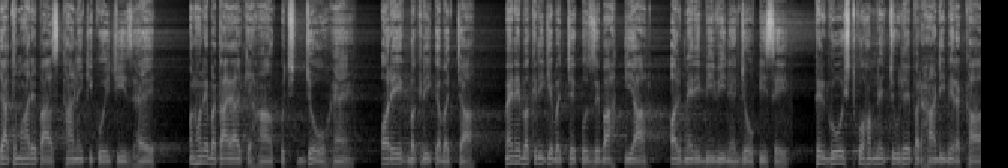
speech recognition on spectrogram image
کیا تمہارے پاس کھانے کی کوئی چیز ہے؟ انہوں نے بتایا کہ ہاں کچھ جو ہیں۔ اور ایک بکری کا بچہ۔ میں نے بکری کے بچے کو ذبح کیا اور میری بیوی نے جو پیسے، پھر گوشت کو ہم نے چولہے پر ہانڈی میں رکھا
